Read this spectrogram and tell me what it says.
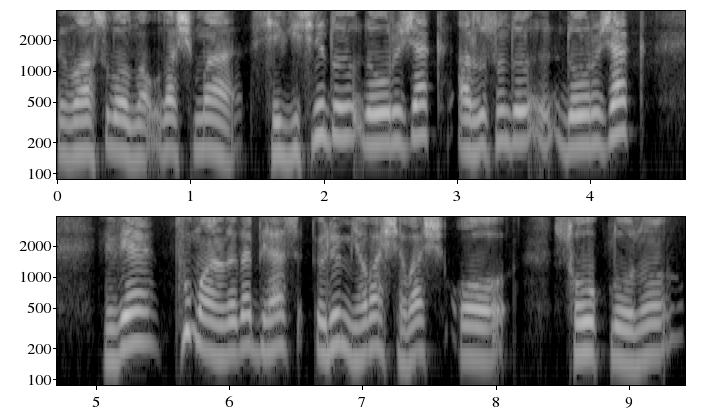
vasıl olma, ulaşma sevgisini doğuracak, arzusunu doğuracak ve bu manada da biraz ölüm yavaş yavaş o soğukluğunu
